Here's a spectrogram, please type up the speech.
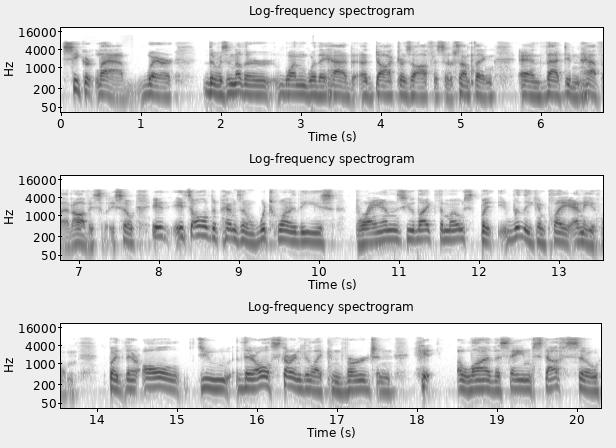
secret lab where there was another one where they had a doctor's office or something and that didn't have that obviously. So it it's all depends on which one of these brands you like the most but it really can play any of them. But they're all do they're all starting to like converge and hit a lot of the same stuff. So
